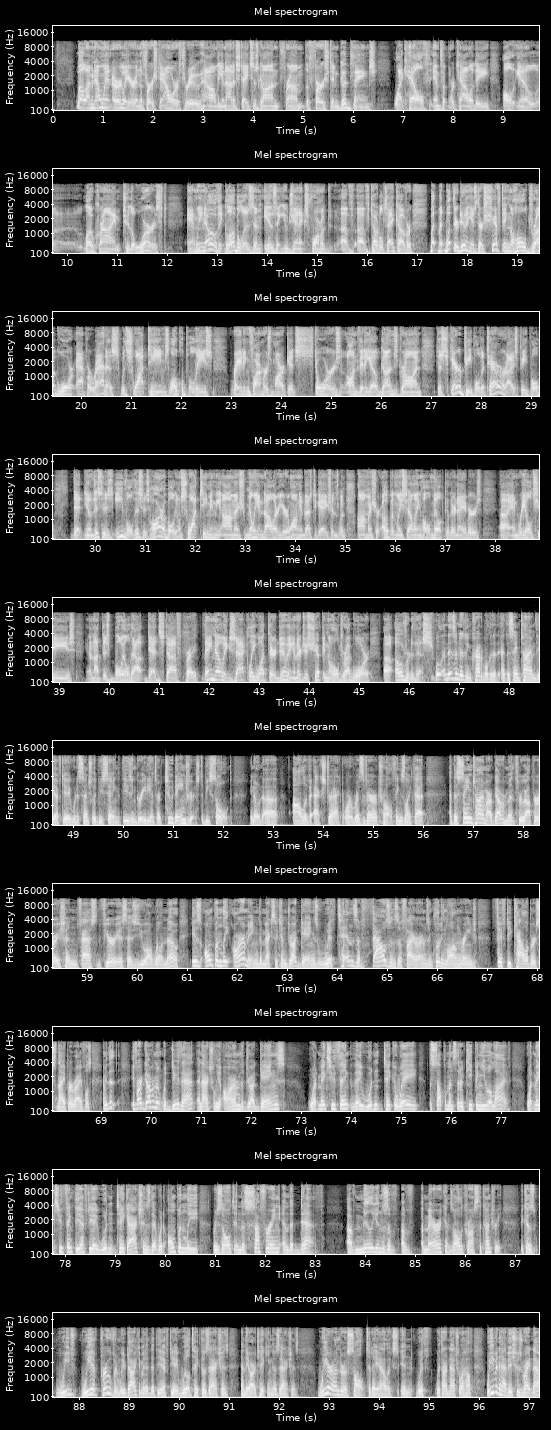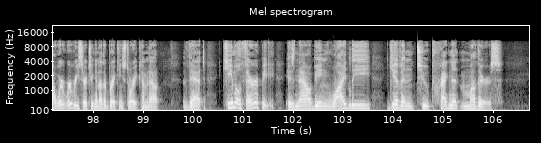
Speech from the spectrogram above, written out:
Well, I mean, I went earlier in the first hour through how the United States has gone from the first in good things like health, infant mortality, all, you know, uh, low crime to the worst. And we know that globalism is a eugenics form of, of, of, total takeover. But, but what they're doing is they're shifting the whole drug war apparatus with SWAT teams, local police, raiding farmers markets, stores, on video, guns drawn, to scare people, to terrorize people that, you know, this is evil, this is horrible. You know, SWAT teaming the Amish, million-dollar year-long investigations when Amish are openly selling whole milk to their neighbors uh, and real cheese, you know, not this boiled-out dead stuff. Right. They know exactly what they're doing, and they're just shifting the whole drug war uh, over to this. Well, and isn't it incredible that at the same time the FDA would essentially be saying that these ingredients are too dangerous to be sold? You know, uh, olive extract or resveratrol, things like that. At the same time, our government, through Operation Fast and Furious, as you all well know, is openly arming the Mexican drug gangs with tens of thousands of firearms, including long-range 50 caliber sniper rifles. I mean, if our government would do that and actually arm the drug gangs, what makes you think they wouldn't take away the supplements that are keeping you alive? What makes you think the FDA wouldn't take actions that would openly result in the suffering and the death of millions of, of Americans all across the country? Because we've, we have proven, we've documented that the FDA will take those actions, and they are taking those actions. We are under assault today, Alex, in, with, with our natural health. We even have issues right now. We're, we're researching another breaking story coming out that chemotherapy is now being widely given to pregnant mothers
